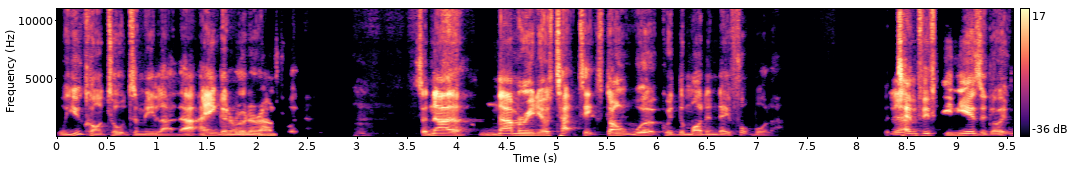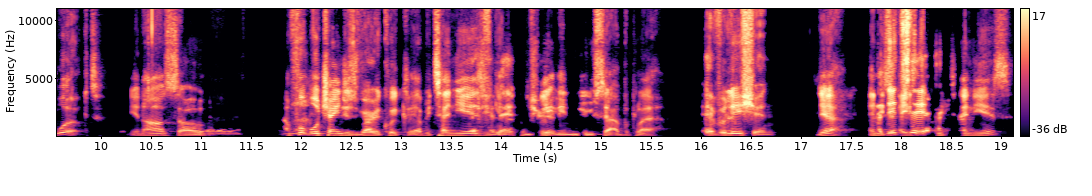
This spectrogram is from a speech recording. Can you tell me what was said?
"Well, you can't talk to me like that. I ain't going to run Mhm. around for you." Mm. So now, now Mourinho's tactics don't work with the modern day footballer. But Yeah. 10, 15 years ago, it worked, you know? So, and football changes very quickly. Every 10 years, you get a completely new set of a player. Evolution. Yeah. And I it's, did it's say- every 10 years.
